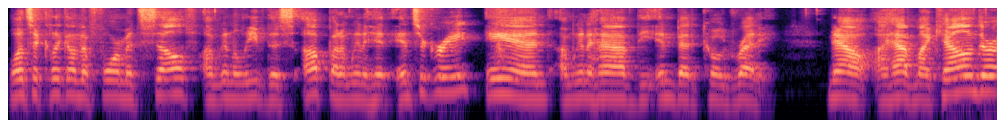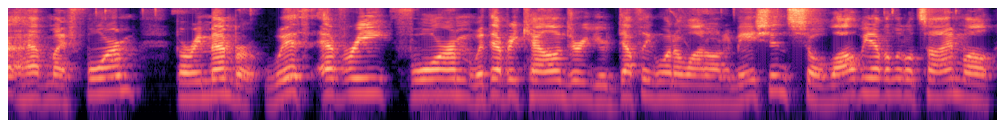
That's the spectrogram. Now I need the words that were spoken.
Once I click on the form itself, I'm going to leave this up, but I'm going to hit integrate and I'm going to have the embed code ready. Now I have my calendar, I have my form, But remember, with every form, with every calendar, you're definitely to want automation. So while we have a little time, while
